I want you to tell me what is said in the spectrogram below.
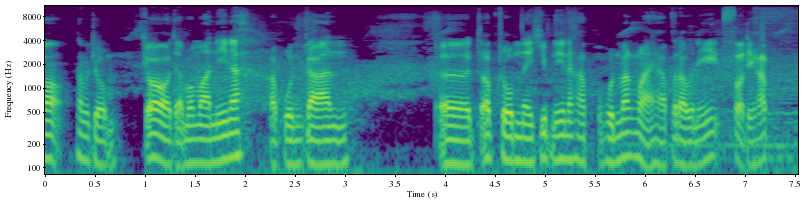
ก็ท่านผู้ชมก็จะประมาณนี้นะขอบคุณการ รับชมในคลิปนี้นะครับ ขอบคุณมากมายครับสำหรับวันนี้ สวัสดีครับ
